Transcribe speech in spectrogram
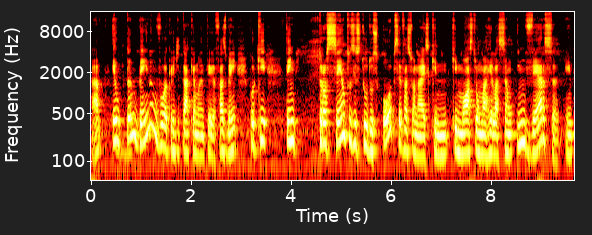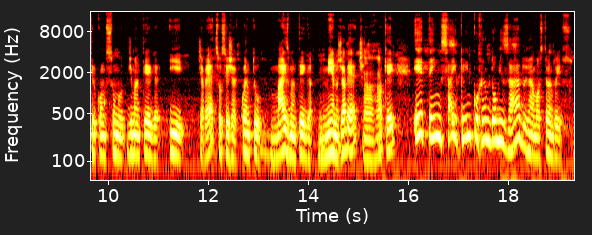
Tá? Eu também não vou acreditar que a manteiga faz bem, porque tem trocentos estudos observacionais que, que mostram uma relação inversa entre o consumo de manteiga e diabetes, ou seja, quanto mais manteiga, menos diabetes, uhum. ok? E tem ensaio clínico randomizado já mostrando isso.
